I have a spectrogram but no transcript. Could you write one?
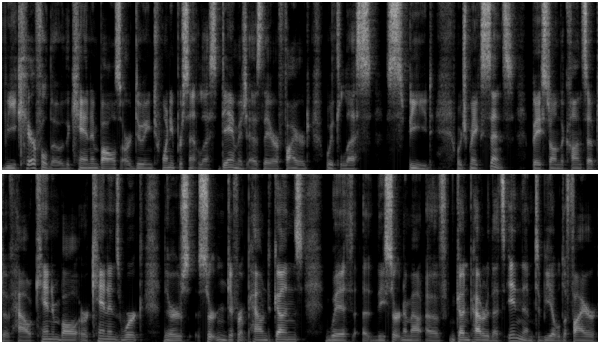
Be careful though, the cannonballs are doing 20% less damage as they are fired with less speed, which makes sense based on the concept of how cannonball or cannons work. There's certain different pound guns with uh, the certain amount of gunpowder that's in them to be able to fire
